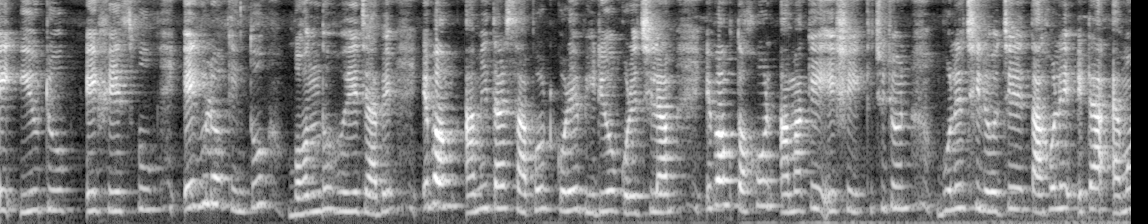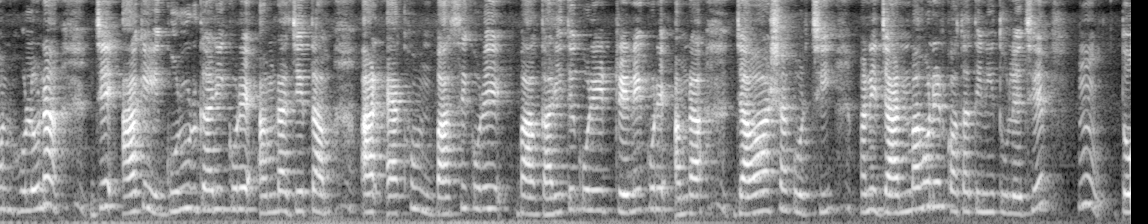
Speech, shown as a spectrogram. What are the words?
এই ইউটিউব এই ফেসবুক এগুলো কিন্তু বন্ধ হয়ে যাবে এবং আমি তার সাপোর্ট করে ভিডিও করেছিলাম এবং তখন আমাকে এসে কিছুজন বলেছিল যে, তাহলে এটা এমন হলো না যে আগে গরুর গাড়ি করে আমরা যেতাম আর এখন বাসে করে বা গাড়িতে করে, ট্রেনে করে আমরা যাওয়া আসা করছি। মানে যানবাহনের কথা তিনি তুলেছে। হুম তো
